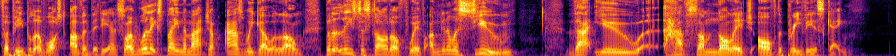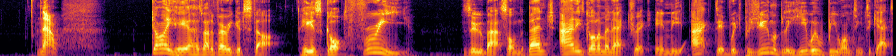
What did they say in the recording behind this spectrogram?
for people that have watched other videos. So, I will explain the matchup as we go along. But at least to start off with, I'm going to assume that you have some knowledge of the previous game. Now, Guy here has had a very good start. He has got three Zubats on the bench and he's got a Manectric in the active, which presumably he will be wanting to get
